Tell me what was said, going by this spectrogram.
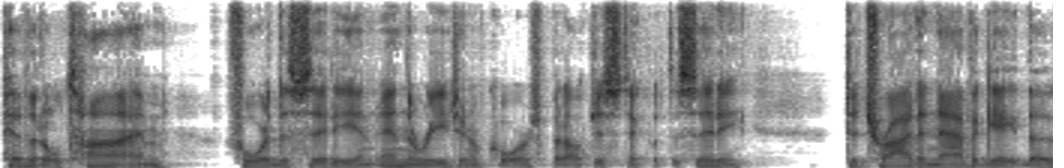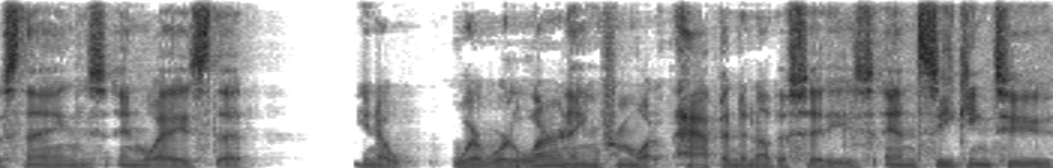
pivotal time for the city and, and the region, of course, but I'll just stick with the city to try to navigate those things in ways that, you know, where we're learning from what happened in other cities and seeking to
